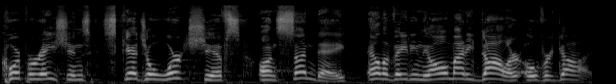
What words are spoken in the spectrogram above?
Corporations schedule work shifts on Sunday, elevating the almighty dollar over God.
